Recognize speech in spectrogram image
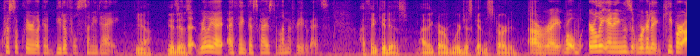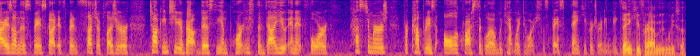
crystal clear, like a beautiful sunny day. Yeah, it is. So that really, I, I think the sky's the limit for you guys. I think it is. I think our, we're just getting started. All right. Well, early innings, we're going to keep our eyes on this space, Scott. It's been such a pleasure talking to you about this, the importance, the value in it for customers, for companies all across the globe. We can't wait to watch the space. Thank you for joining me. Thank you for having me, Lisa.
